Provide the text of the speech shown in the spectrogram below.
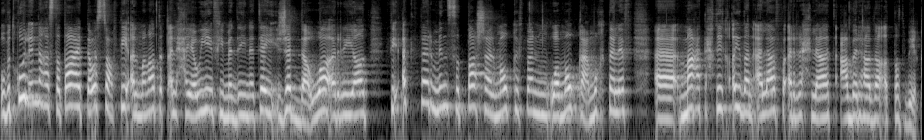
وبتقول إنها استطاعت توسع في المناطق الحيوية في مدينتي جدة والرياض في أكثر من 16 موقفا وموقع مختلف آه، مع تحقيق أيضا آلاف الرحلات عبر هذا التطبيق.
